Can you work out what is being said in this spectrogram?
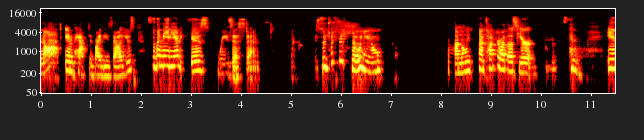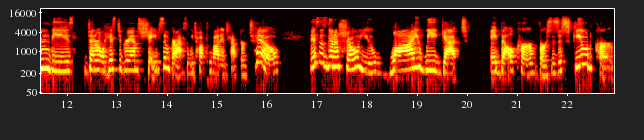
not impacted by these values, so the median is resistant. So just to show you, um, we talked about those here in these general histograms, shapes of graphs that we talked about in chapter two, this is gonna show you why we get a bell curve versus a skewed curve.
